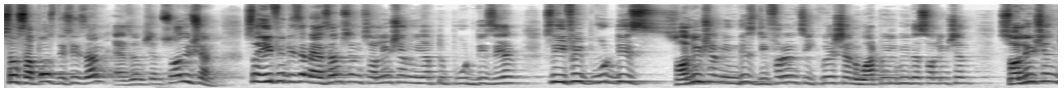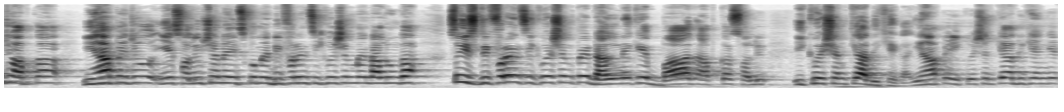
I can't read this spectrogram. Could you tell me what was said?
so suppose this is an assumption solution so if it is an assumption solution we have to put this here so if you put this solution in this difference equation what will be the solution solution जो आपका यहाँ पे जो ये सोल्यूशन है इसको मैं डिफरेंस इक्वेशन में डालूँगा. सो so, इस डिफरेंस इक्वेशन पे डालने के बाद आपका सॉल्यू इक्वेशन क्या दिखेगा? यहाँ पे इक्वेशन क्या दिखेंगे?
